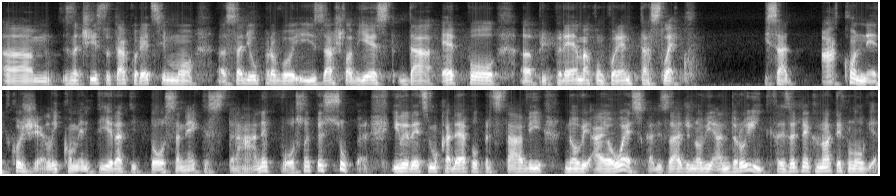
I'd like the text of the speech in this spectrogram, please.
Um, znači, isto tako, recimo, sad je upravo izašla vijest da Apple priprema konkurenta Slacku. I sad, ako netko želi komentirati to sa neke strane, poslovno to je super. Ili recimo kada Apple predstavi novi iOS, kad izađe novi Android, kad izađe neka nova tehnologija,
